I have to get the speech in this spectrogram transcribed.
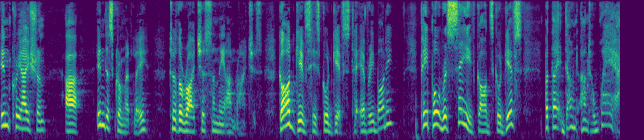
in creation uh, indiscriminately to the righteous and the unrighteous. God gives his good gifts to everybody. People receive God's good gifts, but they don't aren't aware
